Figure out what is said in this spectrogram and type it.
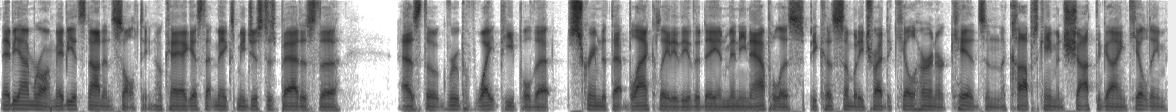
Maybe I'm wrong. Maybe it's not insulting. Okay, I guess that makes me just as bad as the as the group of white people that screamed at that black lady the other day in Minneapolis because somebody tried to kill her and her kids, and the cops came and shot the guy and killed him.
